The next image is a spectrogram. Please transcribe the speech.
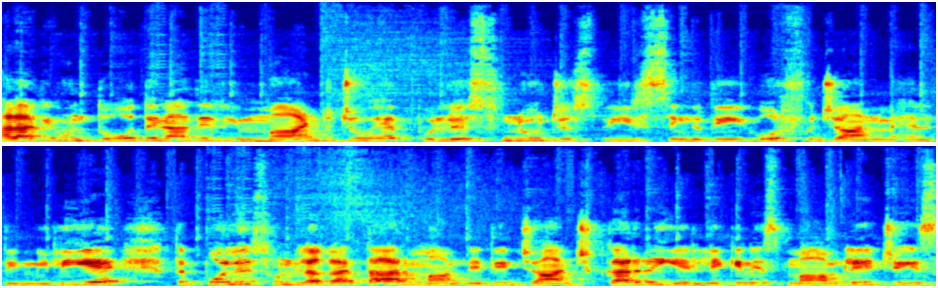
ਹਾਲਾਂਕਿ ਹੁਣ 2 ਦਿਨਾਂ ਦੀ ਰਿਮਾਂਡ ਜੋ ਹੈ, ਪੁਲਿਸ ਨੂੰ ਜਸਬੀਰ ਸਿੰਘ ਦੀ ਉਰਫ ਜਾਨ ਮਹਿਲ ਦੀ ਮਿਲੀ ਹੈ ਤੇ ਪੁਲਿਸ ਹੁਣ ਲਗਾਤਾਰ ਮਾਮਲੇ ਦੀ ਜਾਂਚ ਕਰ ਰਹੀ ਹੈ। ਲੇਕਿਨ ਇਸ ਮਾਮਲੇ 'ਚ, ਇਸ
